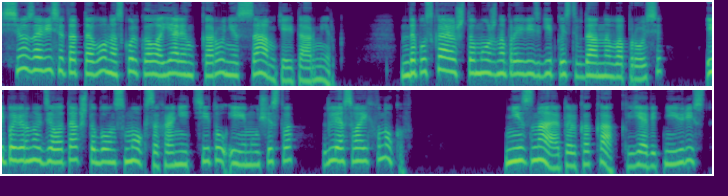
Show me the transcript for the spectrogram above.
«Все зависит от того, насколько лоялен к короне сам Кейтар Мирк. Допускаю, что можно проявить гибкость в данном вопросе и повернуть дело так, чтобы он смог сохранить титул и имущество для своих внуков. Не знаю только как, я ведь не юрист.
